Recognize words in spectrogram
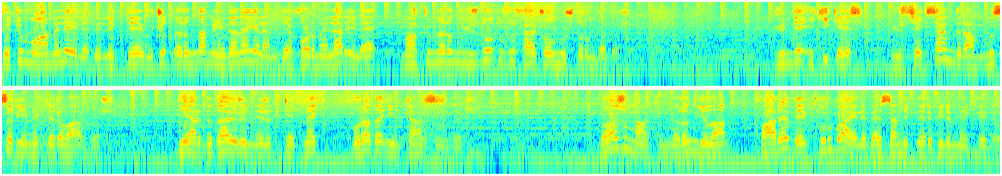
Kötü muamele ile birlikte vücutlarında meydana gelen deformeler ile mahkumların %30'u felç olmuş durumdadır. Günde iki kez 180 gram mısır yemekleri vardır. Diğer gıda ürünleri tüketmek burada imkansızdır. Bazı mahkumların yılan, fare ve kurbağa ile beslendikleri bilinmektedir.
